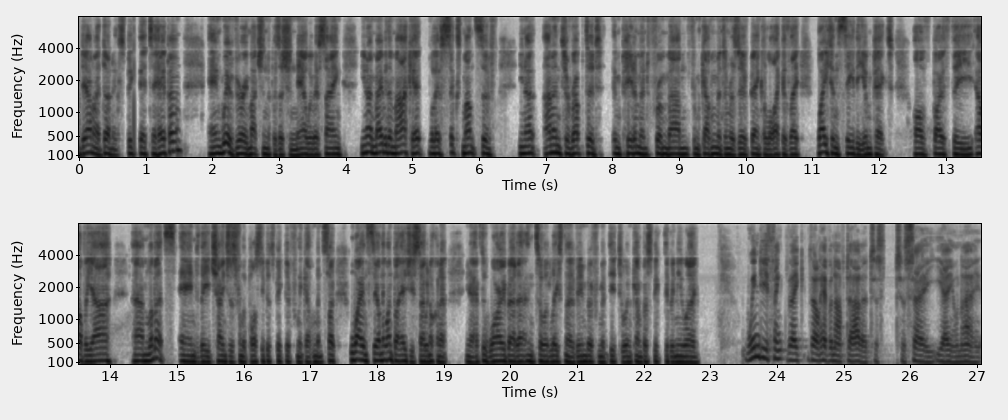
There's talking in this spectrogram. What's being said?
down. I don't expect that to happen. And we're very much in the position now where we're saying, you know, maybe the market will have six months of, you know, uninterrupted impediment from um, from government and Reserve Bank alike as they wait and see the impact of both the LVR um, limits and the changes from the policy perspective from the government. So we'll wait and see on that one. But as you say, we're not going to, you know, have to worry about it until at least November from a debt to income perspective anyway. When do you think they, they'll have enough data to, to say yay or nay?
